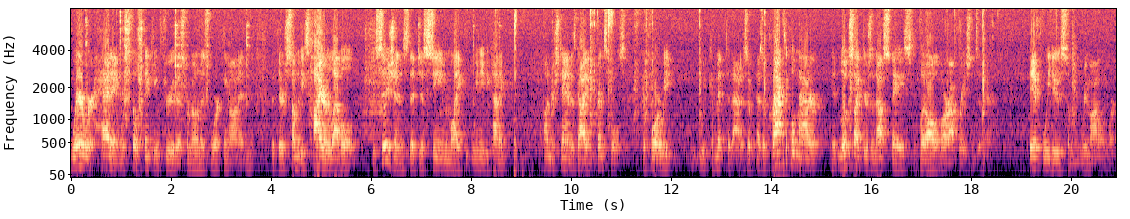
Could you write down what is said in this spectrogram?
where we're heading, we're still thinking through this, Ramona's working on it, and that there's some of these higher level decisions that just seem like we need to kind of understand as guiding principles before we would commit to that. As a, as a practical matter, it looks like there's enough space to put all of our operations in there, if we do some remodeling work.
